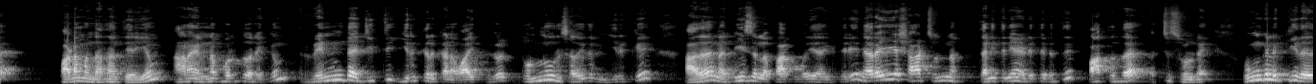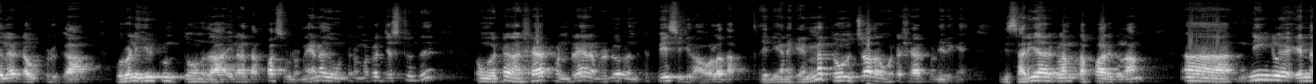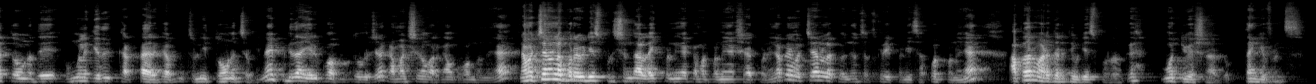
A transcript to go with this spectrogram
படம் வந்தால் தான் தெரியும். ஆனால் என்னை பொறுத்த வரைக்கும் ரெண்டு அஜித்து இருக்கிறதுக்கான வாய்ப்புகள் தொண்ணூறு சதவீதம் இருக்குது அதை நான் டீசரில் பார்க்கும்போது எனக்கு தெரியும். நிறைய ஷார்ட்ஸ் வந்து நான் தனித்தனியாக எடுத்து எடுத்து பார்த்ததை வச்சு சொல்கிறேன் உங்களுக்கு இது இதில் டவுட் இருக்கா? ஒருவேளை இருக்குன்னு தோணுதா? இல்லை நான் தப்பாக சொல்கிறேன் ஏன்னா அது உங்கள்கிட்ட மட்டும் ஜஸ்ட் வந்து உங்ககிட்ட நான் ஷேர் பண்ணுறேன் நம்ம ரெண்டு பேரும் வந்துட்டு பேசிக்கிறோம் அவ்வளோதான் இது எனக்கு என்ன தோணுச்சோ அதை உங்ககிட்ட ஷேர் பண்ணியிருக்கேன். இது சரியாக இருக்கலாம் தப்பாக இருக்கலாம். நீங்களும் என்ன தோணுது? உங்களுக்கு எது கரெக்டாக இருக்குது அப்படின்னு சொல்லி தோணுச்சு அப்படின்னா இப்படி தான் இருக்கும் அப்படின்னு தோணுச்சுன்னா கமெண்ட்ஸ்லாம் மறக்காம ஃபோன் பண்ணுங்க. நம்ம சேனலில் போகிற வீடியோஸ் பிடிச்சிருந்தா லைக் பண்ணுங்க கமெண்ட் பண்ணுங்க ஷேர் பண்ணுங்க. அப்புறம் நம்ம சேனலை கொஞ்சம் சப்ஸ்கிரைப் பண்ணி சப்போர்ட் பண்ணுங்க. அப்போ தான் அடுத்தடுத்த வீடியோஸ் போடுறதுக்கு மோட்டிவேஷனாக இருக்கும். Thank you friends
